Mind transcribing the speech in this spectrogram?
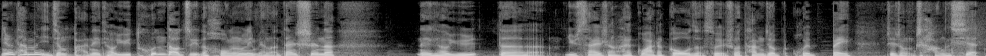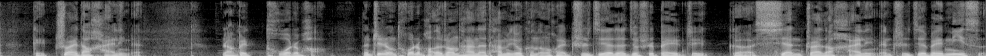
因为他们已经把那条鱼吞到自己的喉咙里面了，但是呢。那条鱼的鱼鳃上还挂着钩子，所以说他们就会被这种长线给拽到海里面，然后被拖着跑。那这种拖着跑的状态呢，它们有可能会直接的就是被这个线拽到海里面，直接被溺死，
